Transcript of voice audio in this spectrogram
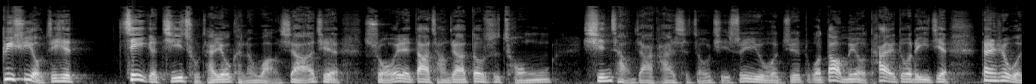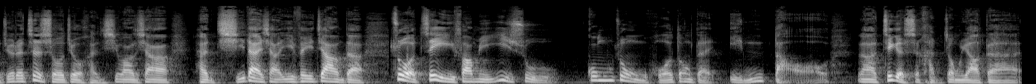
必须有这些这个基础才有可能往下，而且所谓的大厂家都是从。新厂家开始走起，所以我觉得我倒没有太多的意见，但是我觉得这时候就很希望像很期待像一菲这样的做这一方面艺术。公众活动的引导，那这个是很重要的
